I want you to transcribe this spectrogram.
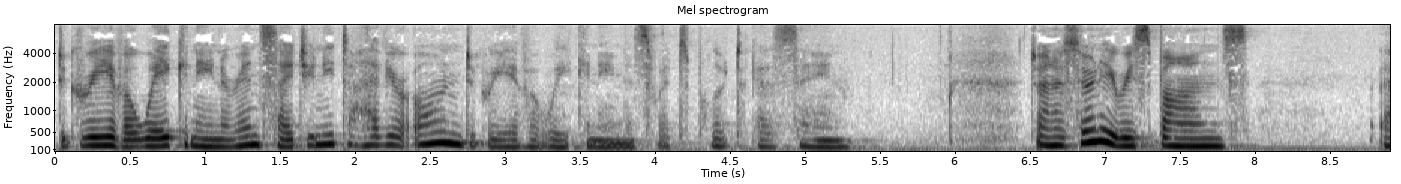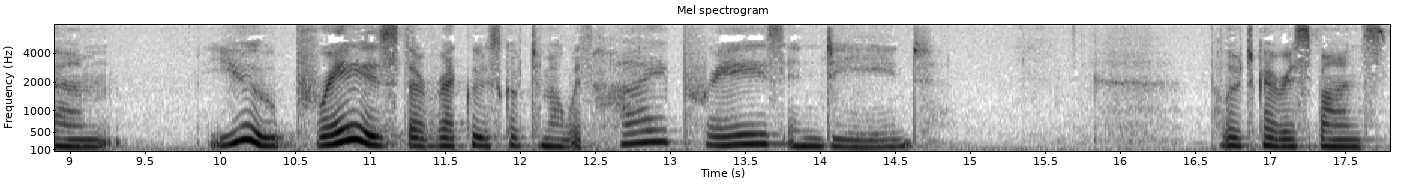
degree of awakening or insight, you need to have your own degree of awakening, is what Palotika is saying. John Janusoni responds, um, You praise the recluse Gotama with high praise indeed. Palotika responds,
